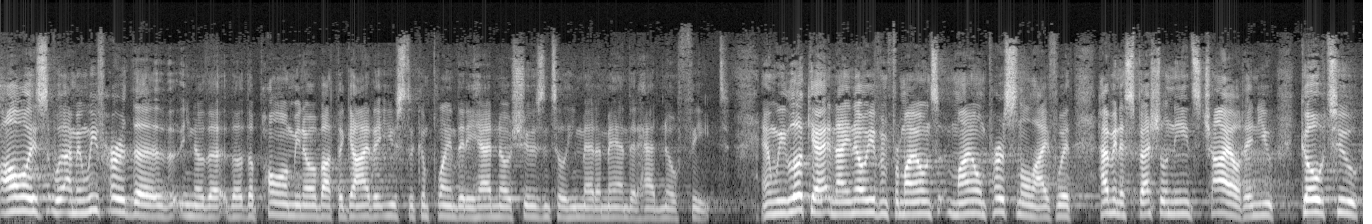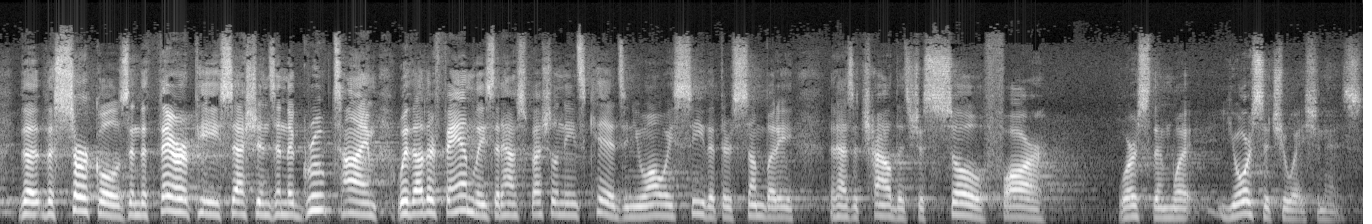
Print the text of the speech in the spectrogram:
always, I mean, we've heard the, you know, the, the, the poem, you know, about the guy that used to complain that he had no shoes until he met a man that had no feet. And we look at, and I know even from my own, my own personal life with having a special needs child, and you go to the, the circles and the therapy sessions and the group time with other families that have special needs kids, and you always see that there's somebody that has a child that's just so far worse than what your situation is.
